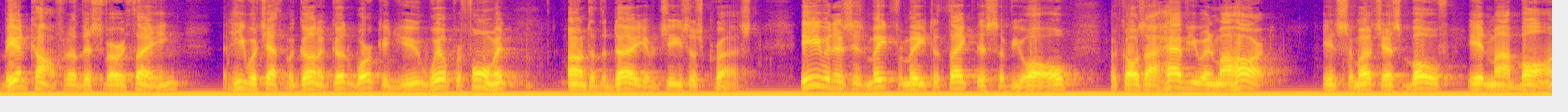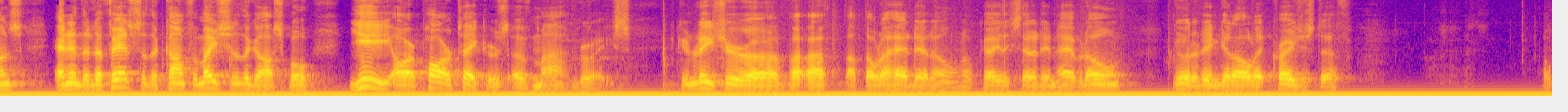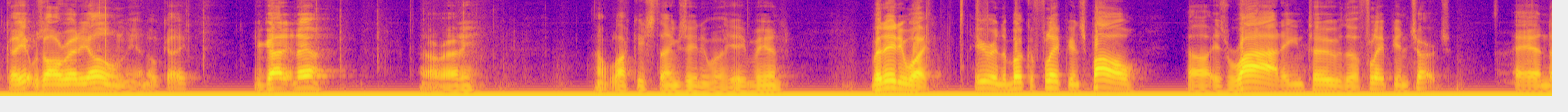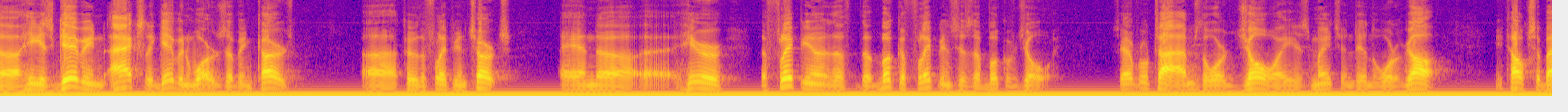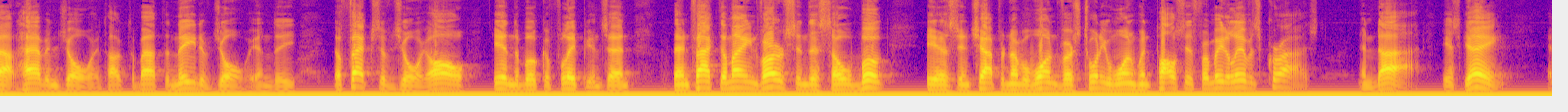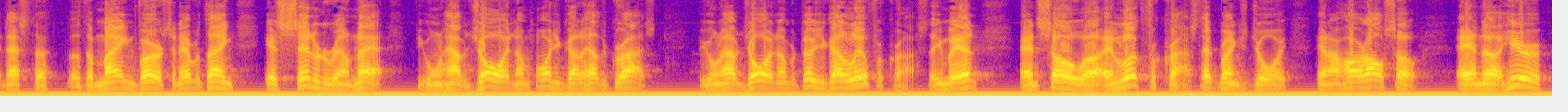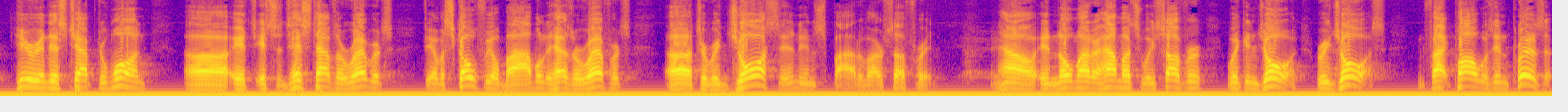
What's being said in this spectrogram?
being confident of this very thing, that he which hath begun a good work in you will perform it unto the day of Jesus Christ. Even as is meet for me to think this of you all, because I have you in my heart, insomuch as both in my bonds and in the defense of the confirmation of the gospel, ye are partakers of my grace. Can read your, uh, I, I, I thought I had that on, okay? They said I didn't have it on. Good, I didn't get all that crazy stuff. Okay, it was already on then, okay? You got it now? All righty. I don't like these things anyway, amen. But anyway, here in the book of Philippians, Paul uh, is writing to the Philippian church. And uh, he is giving, actually giving words of encouragement uh, to the Philippian church. And uh, here, the the, the book of Philippians is a book of joy. Several times the word joy is mentioned in the Word of God. He talks about having joy, and talks about the need of joy and the effects of joy, all in the book of Philippians. And in fact, the main verse in this whole book is in chapter number 1, verse 21, when Paul says, For me to live is Christ, and die is gain. And that's the, the main verse, and everything is centered around that. You want to have joy, number one, you've got to have Christ. If you're going to have joy, number two, you've got to live for Christ. Amen? And so, uh, and look for Christ. That brings joy in our heart also. And uh, here, here in this chapter 1, uh, it's, it's, it to have the reverence. If you have a Scofield Bible, it has a reference uh, to rejoicing in spite of our suffering. And how, and no matter how much we suffer, we can joy, rejoice. In fact, Paul was in prison,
